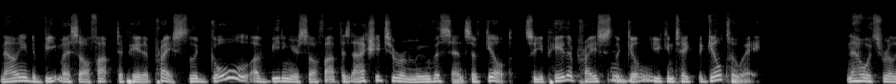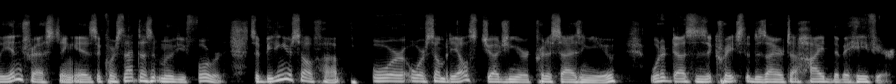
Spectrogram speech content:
Now i need to beat myself up to pay the price. So the goal of beating yourself up is actually to remove a sense of guilt. So you pay the price mm-hmm. the guilt mm-hmm. you can take the guilt away. Now what's really interesting is of course that doesn't move you forward. So beating yourself up or or somebody else judging you or criticizing you what it does is it creates the desire to hide the behavior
